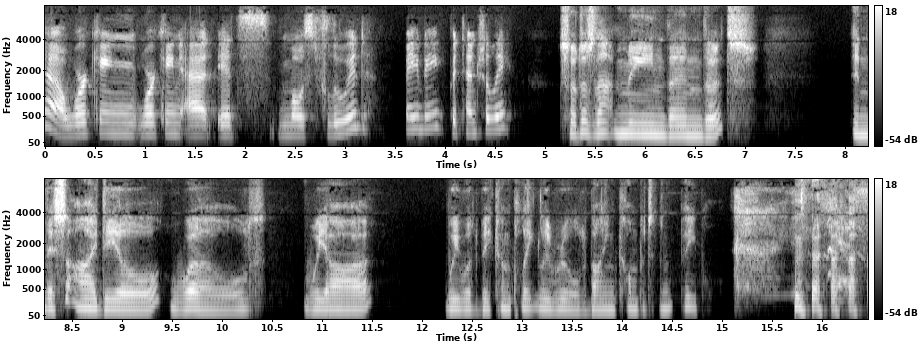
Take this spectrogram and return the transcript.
Yeah, working working at its most fluid, maybe potentially. So does that mean then that in this ideal world we are we would be completely ruled by incompetent people? Yes.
